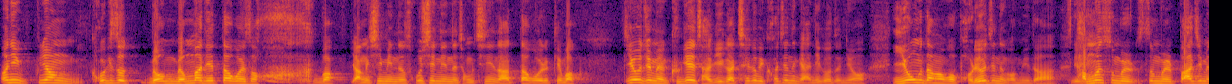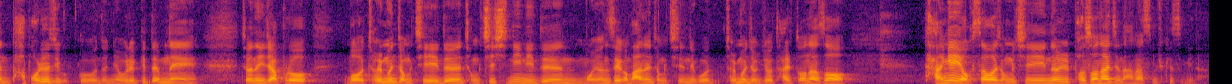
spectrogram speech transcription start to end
아니 그냥 거기서 몇, 몇 마디 했다고 해서 하, 막 양심 있는 소신 있는 정치인이 나왔다고 이렇게 막 띄워주면 그게 자기가 체급이 커지는 게 아니거든요. 이용당하고 버려지는 겁니다. 예. 단문 숨을 숨을 빠지면 다 버려지거든요. 그렇기 때문에 저는 이제 앞으로 뭐 젊은 정치인이든 정치 신인이든 뭐 연세가 많은 정치인이고 젊은 정치인으로 달 떠나서 당의 역사와 정신을 벗어나진 않았으면 좋겠습니다.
